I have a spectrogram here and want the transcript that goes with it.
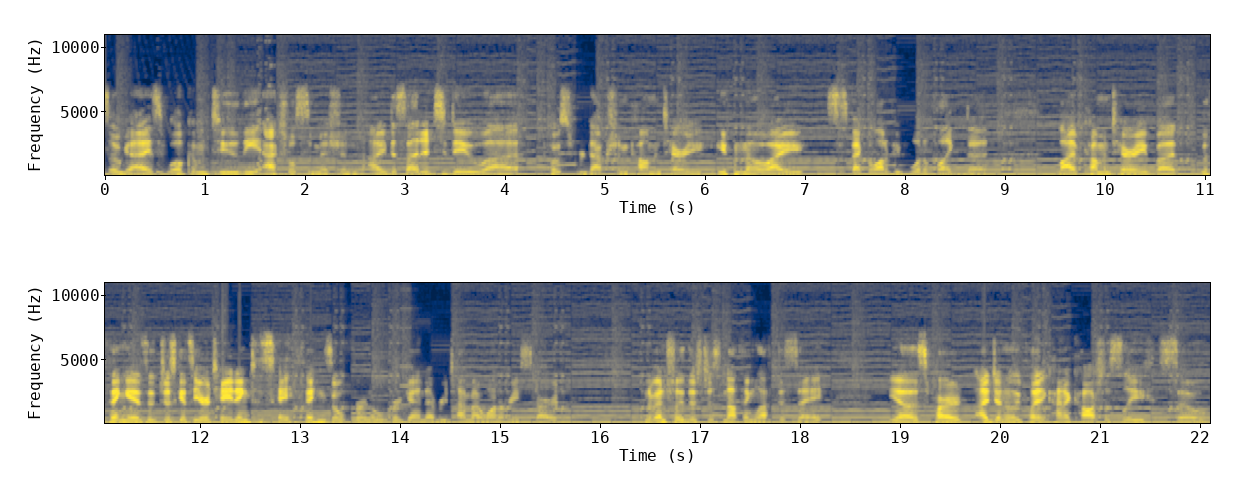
So guys, welcome to the actual submission. I decided to do uh, post-production commentary, even though I suspect a lot of people would have liked uh, live commentary, but the thing is, it just gets irritating to say things over and over again every time I want to restart. And eventually there's just nothing left to say. Yeah, this part, I generally play it kind of cautiously, so...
